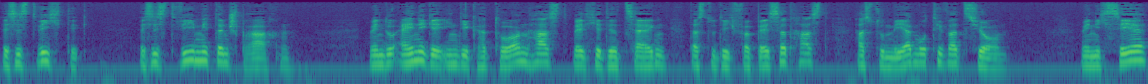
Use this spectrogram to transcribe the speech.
Es ist wichtig. Es ist wie mit den Sprachen. Wenn du einige Indikatoren hast, welche dir zeigen, dass du dich verbessert hast, hast du mehr Motivation. Wenn ich sehe,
